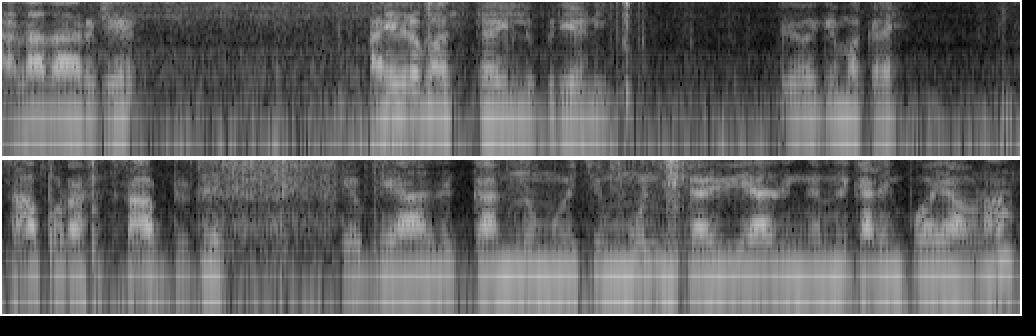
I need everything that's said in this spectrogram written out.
நல்லா தான் இருக்குது ஹைதராபாத் ஸ்டைல் பிரியாணி. சரி ஓகே மக்களே. சாப்பிட சாப்பிட்டுட்டு எப்படியாவது கண்ணு மூச்சு மூஞ்சி கழுவியாவது இங்கேருந்து கிளம்பி போய் ஆகணும்.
